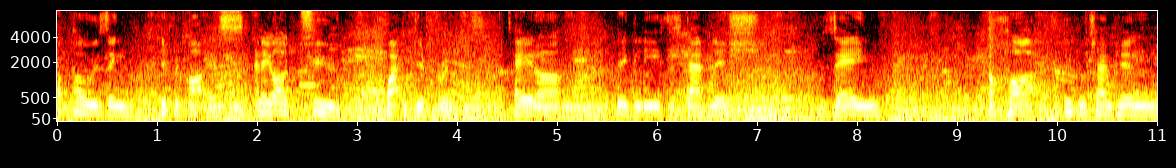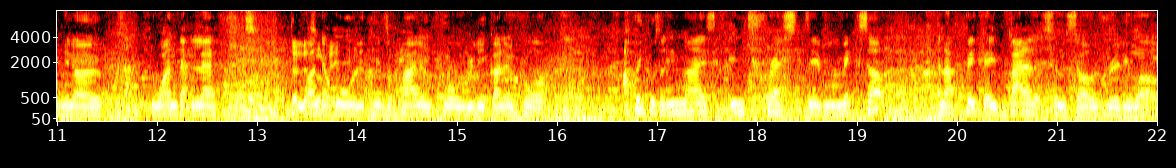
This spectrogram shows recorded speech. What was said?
opposing different artists, and they are two quite different. Taylor, big leads established, Zayn, the heart, the people champion, you know, the one that left, The the one that little all the kids are piling for, really gunning for. I think it was a nice, interesting mix up, and I think they balanced themselves really well.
